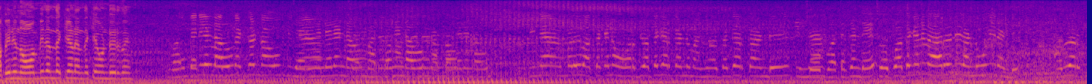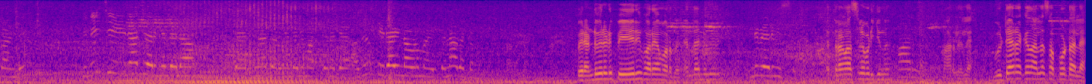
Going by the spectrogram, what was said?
അപ്പൊ ഇനി നോമ്പിന് എന്തൊക്കെയാണ്? എന്തൊക്കെയാ കൊണ്ടുവരുന്നത്? ഉണ്ടാവും ഉണ്ടാവും ഉണ്ടാവും മത്തനുണ്ടാവും ഉണ്ടാവും പിന്നെ നമ്മൾ വത്തക്കനെ ഓറഞ്ച് വത്തക്ക ഇറക്കാണ്ട് മഞ്ഞ വത്തക്ക ഇറക്കാണ്ട് പിന്നെ വത്തക്ക ഉണ്ട് ചോപ്പ് വത്തക്കനെ വേറെ ഒരു രണ്ട് അത് ഇറക്കാണ്ട്. പിന്നെ ഈ ചീര ചെറുങ്ങന്തല ചേർന്ന ചെറുങ്ങന്തല മത്തനൊക്കെ അത് സ്ഥിരമായി ഉണ്ടാവണം മാതിരി തന്നെ അതൊക്കെ. ഇപ്പൊ രണ്ടുപേരുടെ പേര് പറയാൻ പറഞ്ഞു എന്താ എന്റെ പേര്? മിസ് എത്രാം ക്ലാസ്സിലാണ് പഠിക്കുന്നത്? ആറിലല്ലേ വീട്ടുകാരൊക്കെ നല്ല സപ്പോർട്ടല്ലേ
